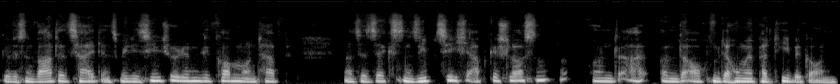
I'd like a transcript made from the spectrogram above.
gewissen Wartezeit ins Medizinstudium gekommen und habe 1976 abgeschlossen und, und auch mit der Homöopathie begonnen.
